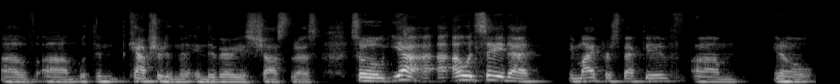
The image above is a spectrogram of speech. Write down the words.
of um, within captured in the in the various shastras. So yeah, I, I would say that in my perspective, um, you know,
